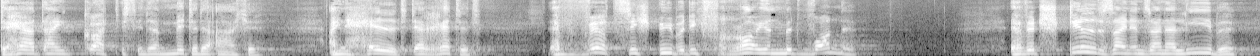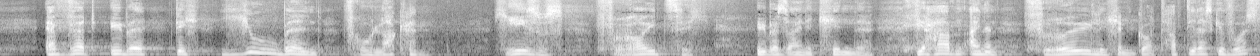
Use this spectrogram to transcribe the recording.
Der Herr, dein Gott, ist in der Mitte der Arche. Ein Held, der rettet. Er wird sich über dich freuen mit Wonne. Er wird still sein in seiner Liebe. Er wird über dich jubeln, frohlocken. Jesus freut sich über seine Kinder. Wir haben einen fröhlichen Gott. Habt ihr das gewusst?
